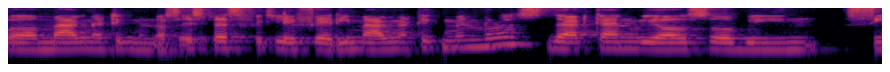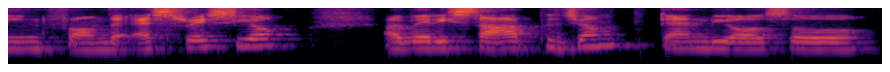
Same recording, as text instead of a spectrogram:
uh, magnetic minerals, specifically ferrimagnetic minerals that can be also being seen from the S ratio. A very sharp jump can be also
